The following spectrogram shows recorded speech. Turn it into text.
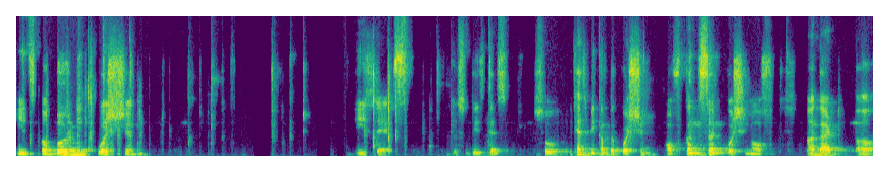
is a burning question these days. Okay, so these days, so it has become the question of concern, question of uh, that uh,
